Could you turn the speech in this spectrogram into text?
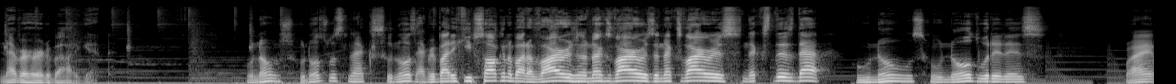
Never heard about again. Who knows? Who knows what's next? Who knows? Everybody keeps talking about a virus, the next virus, the next virus, next this, that. Who knows? Who knows what it is? Right?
